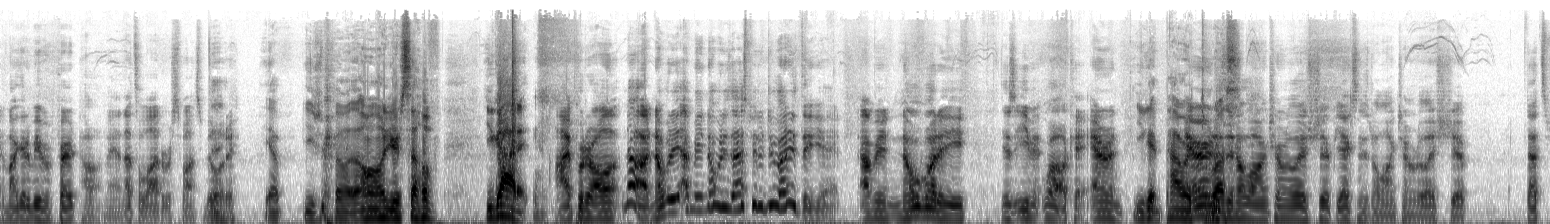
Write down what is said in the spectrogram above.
Am I gonna be prepared? Oh man, that's a lot of responsibility. Yep, you should put it all on yourself. You got it. I put it all. No, nobody. I mean, nobody's asked me to do anything yet. I mean, nobody is even. Well, okay, Aaron. You get power Aaron thrust. is in a long-term relationship. Jackson's in a long-term relationship. That's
